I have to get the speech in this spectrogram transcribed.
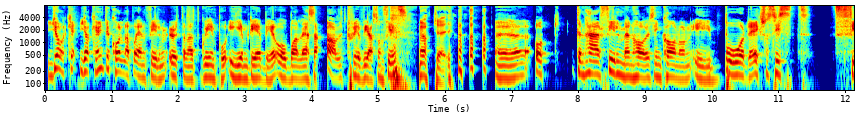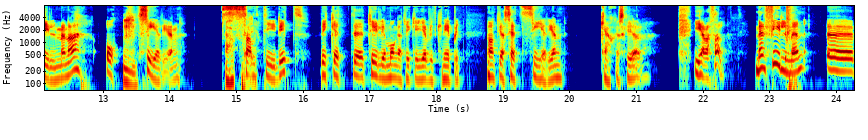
jag, kan, jag kan inte kolla på en film utan att gå in på IMDB och bara läsa all trivia som finns. Okej. Eh, och den här filmen har sin kanon i både Exorcist-filmerna och mm. serien okay. samtidigt. Vilket eh, tydligen många tycker är jävligt knepigt. Nu har inte jag sett serien. Kanske ska göra. I alla fall. Men filmen. Eh,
